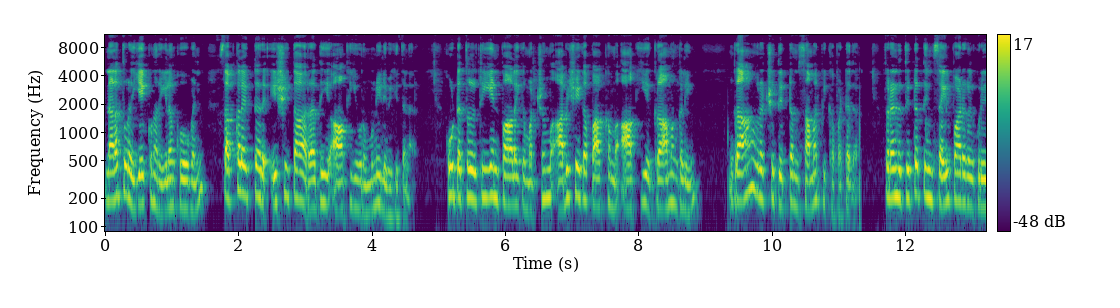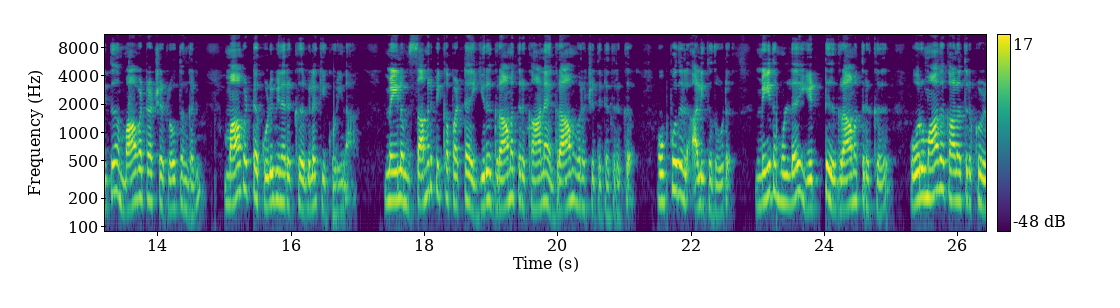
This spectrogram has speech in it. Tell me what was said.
நலத்துறை இயக்குநர் இளங்கோவன் சப் கலெக்டர் இஷிதா ரதி ஆகியோர் முன்னிலை வகித்தனர். கூட்டத்தில் டிஎன் பாளையம் மற்றும் அபிஷேகப்பாக்கம் ஆகிய கிராமங்களின் கிராம வளர்ச்சி திட்டம் சமர்ப்பிக்கப்பட்டது. தொடர்ந்து திட்டத்தின் செயல்பாடுகள் குறித்து மாவட்ட ஆட்சியர் குலோத்தங்கன் மாவட்ட குழுவினருக்கு விளக்கி கூறினார். மேலும் சமர்ப்பிக்கப்பட்ட இரு கிராமத்திற்கான கிராம வளர்ச்சி திட்டத்திற்கு ஒப்புதல் அளித்ததோடு மீதமுள்ள எட்டு கிராமத்திற்கு ஒரு மாத காலத்திற்குள்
